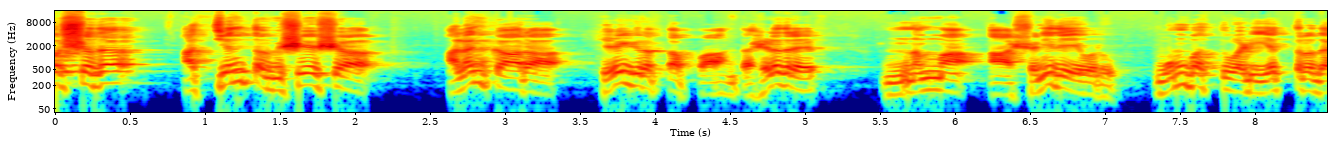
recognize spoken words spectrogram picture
ವರ್ಷದ ಅತ್ಯಂತ ವಿಶೇಷ ಅಲಂಕಾರ ಹೇಗಿರುತ್ತಪ್ಪ ಅಂತ ಹೇಳಿದ್ರೆ ನಮ್ಮ ಆ ಶನಿದೇವರು ಒಂಬತ್ತು ಅಡಿ ಎತ್ತರದ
